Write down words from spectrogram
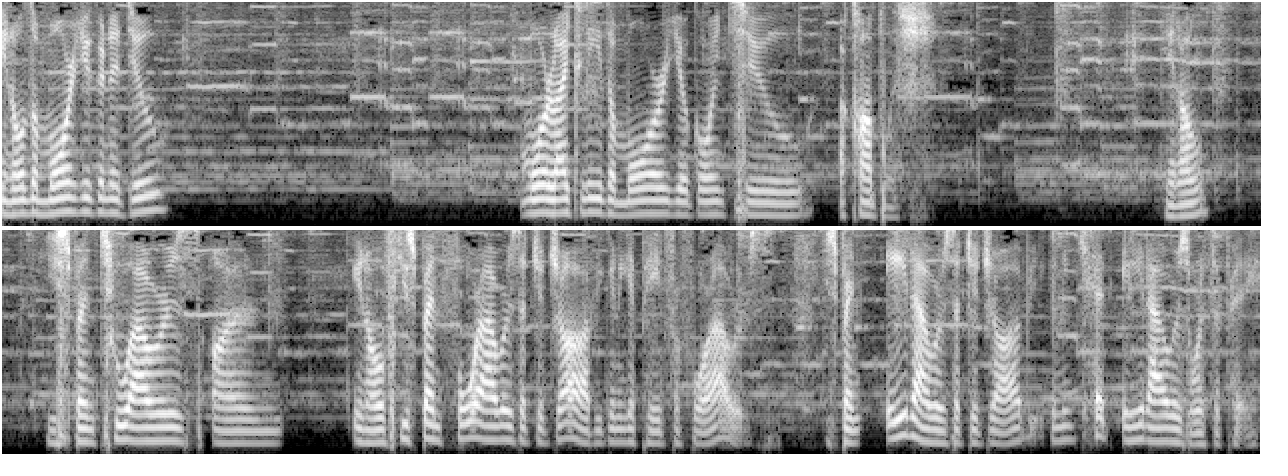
You know, the more you're gonna do, more likely the more you're going to accomplish. You know, you spend two hours on you know, if you spend four hours at your job, you're going to get paid for four hours. You spend eight hours at your job, you're going to get eight hours worth of pay.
